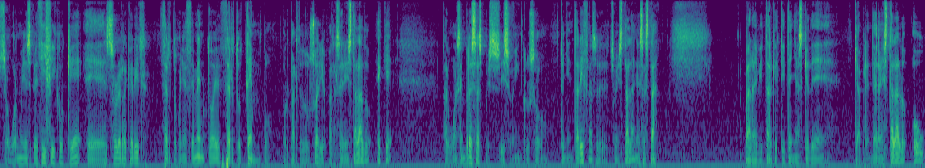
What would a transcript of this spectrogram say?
software moi específico que eh, sole requerir certo coñecemento e certo tempo por parte do usuario para ser instalado e que algunhas empresas, pois iso incluso teñen tarifas, eh, xo instalan, esa está para evitar que ti teñas que de que aprender a instalalo ou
